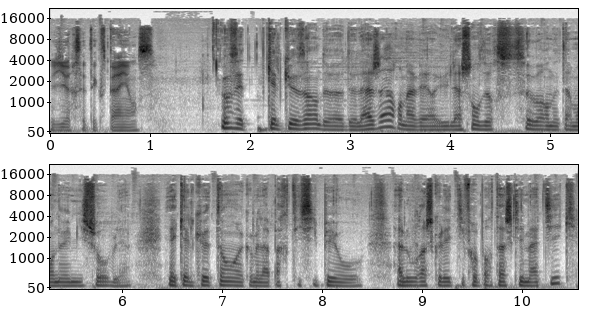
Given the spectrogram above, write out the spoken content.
vivre cette expérience. Vous êtes quelques-uns de, de l'AJAR. On avait eu la chance de recevoir notamment Noémie Chauble il y a quelques temps, comme elle a participé au, à l'ouvrage collectif Reportage climatique.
